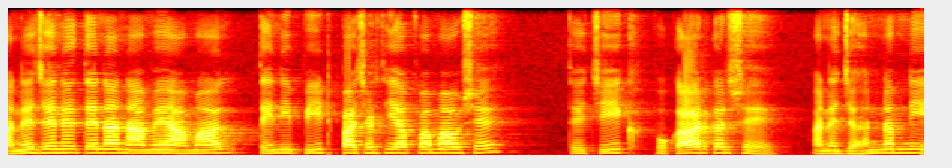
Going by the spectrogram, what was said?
અને જેને તેના નામે આ માલ તેની પીઠ પાછળથી આપવામાં આવશે તે ચીખ પુકાર કરશે અને જહન્નમની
